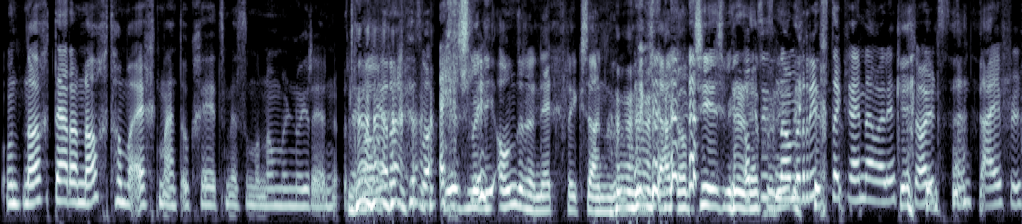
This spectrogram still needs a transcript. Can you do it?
Und nach der Nacht haben wir echt gemeint, okay, jetzt müssen wir nochmal neu renovieren. Das war echt Jetzt will die anderen Netflix anschauen. ob sie es wieder Ob sie es nochmal richten können, weil jetzt stolz zum Teufel.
